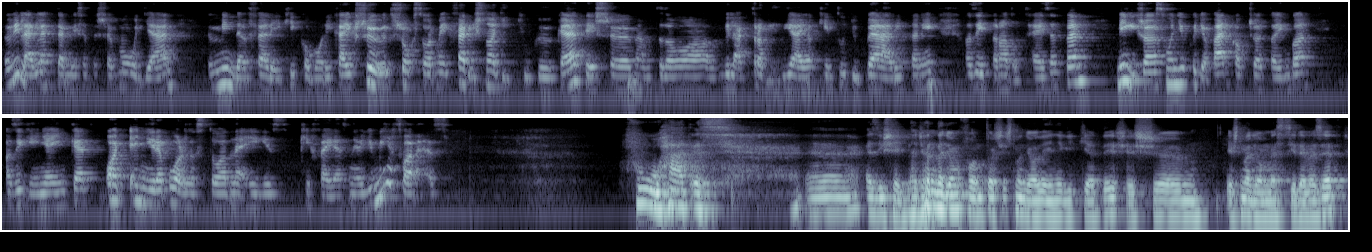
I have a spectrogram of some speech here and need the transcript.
a világ legtermészetesebb módján mindenfelé kikommunikáljuk, sőt, sokszor még fel is nagyítjuk őket, és nem tudom, a világ tragédiájaként tudjuk beállítani az éppen adott helyzetben. Mégis azt mondjuk, hogy a párkapcsolatainkban az igényeinket ennyire borzasztóan nehéz kifejezni. Hogy miért van ez? Fú, hát ez, ez is egy nagyon-nagyon fontos és nagyon lényegi kérdés, és, és nagyon messzire vezet.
